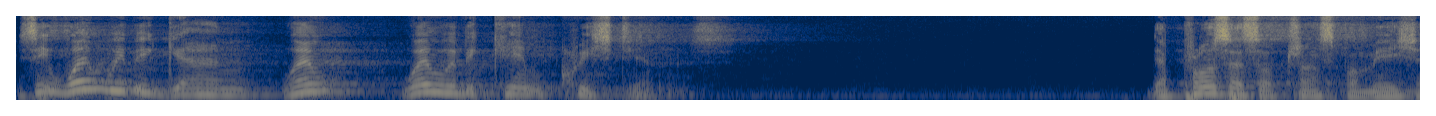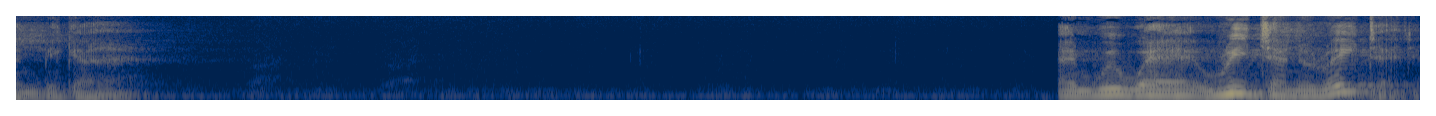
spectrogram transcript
see, when we began, when, when we became Christians, the process of transformation began. And we were regenerated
